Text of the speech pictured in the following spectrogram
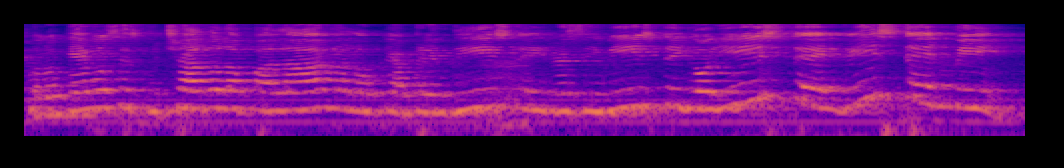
Solo que hemos escuchado la palabra, lo que aprendiste y recibiste y oíste y viste en mí.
